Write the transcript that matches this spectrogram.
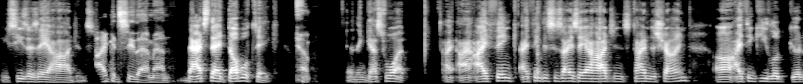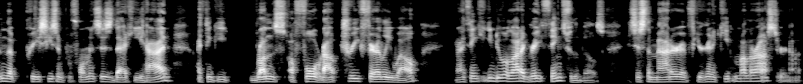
He sees Isaiah Hodgins. I could see that, man. That's that double take. Yep. And then guess what? I, I, I think I think this is Isaiah Hodgins' time to shine. Uh, I think he looked good in the preseason performances that he had. I think he runs a full route tree fairly well, and I think he can do a lot of great things for the Bills. It's just a matter if you're going to keep him on the roster or not.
